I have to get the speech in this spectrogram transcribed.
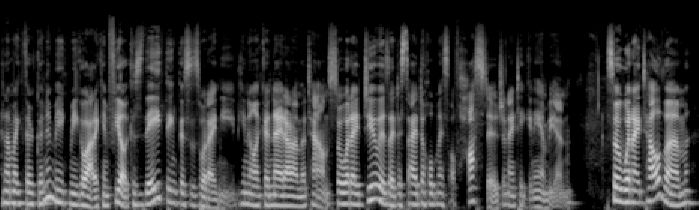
And I'm like, they're going to make me go out. I can feel it because they think this is what I need, you know, like a night out on the town. So what I do is I decide to hold myself hostage and I take an Ambien. So when I tell them,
